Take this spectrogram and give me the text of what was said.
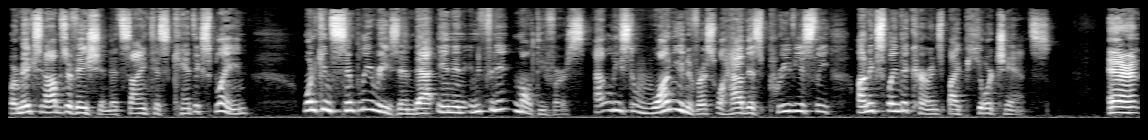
or makes an observation that scientists can't explain, one can simply reason that in an infinite multiverse, at least one universe will have this previously unexplained occurrence by pure chance. Aaron,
